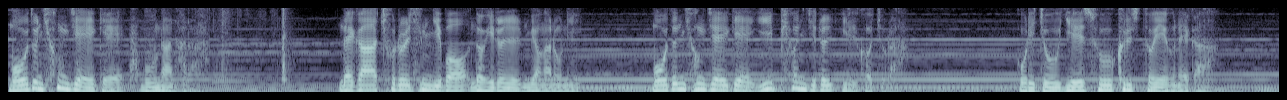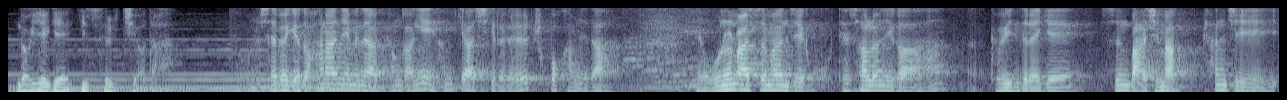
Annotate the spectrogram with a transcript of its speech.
모든 형제에게 무난하라. 내가 주를 힘입어 너희를 명하노니 모든 형제에게 이 편지를 읽어주라. 우리 주 예수 그리스도의 은혜가 너희에게 있을지어다. 오늘 새벽에도 하나님의 나라 평강이 함께 하시기를 축복합니다. 네, 오늘 말씀은 이제 데살로니가 교인들에게 쓴 마지막 편지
